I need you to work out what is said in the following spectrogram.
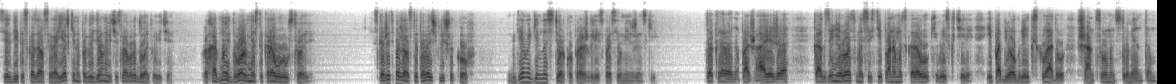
сердито сказал Сыроежкин и поглядел на Вячеслава Рудольфовича. Проходной двор вместо караула устроили. Скажите, пожалуйста, товарищ Плешаков, где вы гимнастерку прожгли? спросил Минжинский. Так э, на пожаре же. Как занялось, мы со Степаном из караулки выскочили и побегли к складу шансовым инструментом.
